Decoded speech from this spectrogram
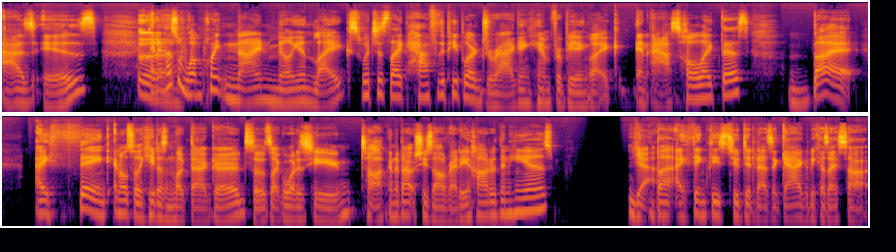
as is. And it has 1.9 million likes, which is like half of the people are dragging him for being like an asshole like this. But I think, and also like he doesn't look that good. So it's like, what is he talking about? She's already hotter than he is. Yeah, But I think these two did it as a gag because I saw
